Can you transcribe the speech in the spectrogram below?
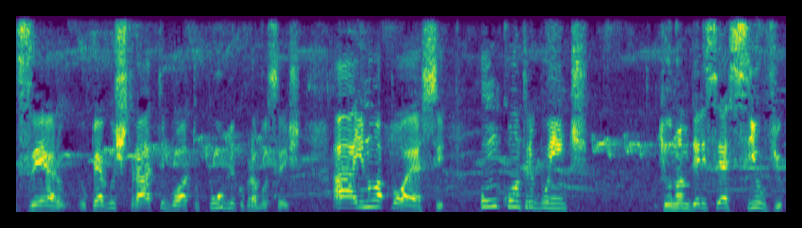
zero. Eu pego o extrato e boto público para vocês. Ah, e no Apoia-se, um contribuinte, que o nome dele é Silvio.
